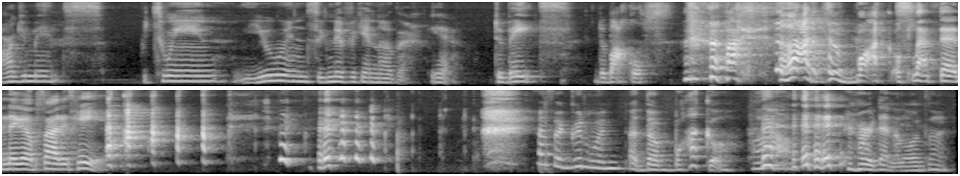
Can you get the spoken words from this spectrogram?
Arguments, between you and significant other. yeah, debates, debacles. Debacle. Slap that nigga upside his head. That's a good one. A debacle. Wow. I heard that in a long time.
